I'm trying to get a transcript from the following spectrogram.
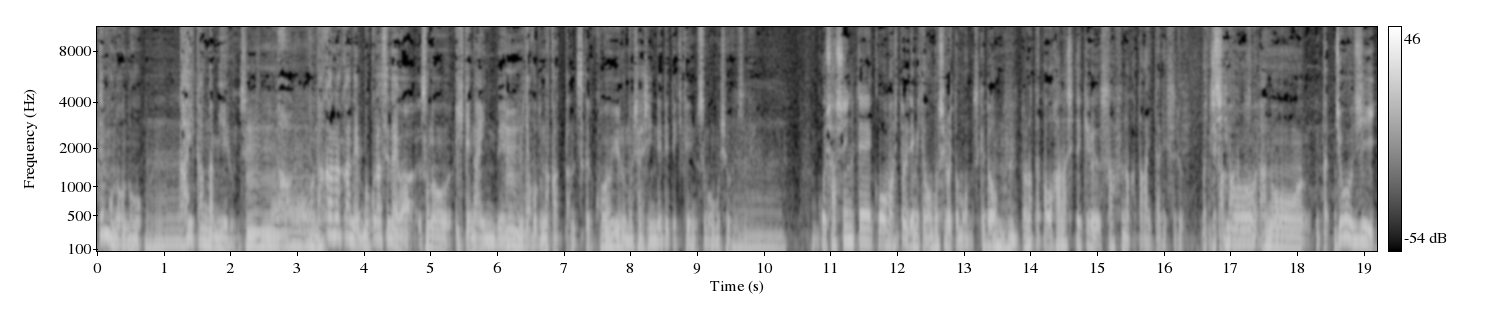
建物の外観が見えるんですよ。これなかなかね、僕ら世代はその生きてないんで見たことなかったんですけど、こういうのも写真で出てきてるのすごい面白いですね。こういう写真って、こう、まあ一人で見ても面白いと思うんですけど、うんうん、どなたかお話しできるスタッフの方がいたりする時間もあるんですか？あの、常時、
